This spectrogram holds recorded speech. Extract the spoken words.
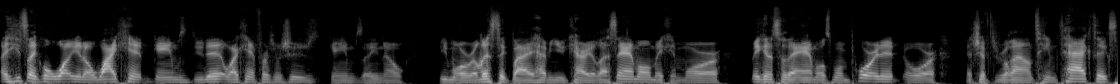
Like he's like, well, why, you know, why can't games do that? Why can't first-person shooters games, you know, be more realistic by having you carry less ammo, making more, making it so that ammo is more important, or that you have to rely on team tactics.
